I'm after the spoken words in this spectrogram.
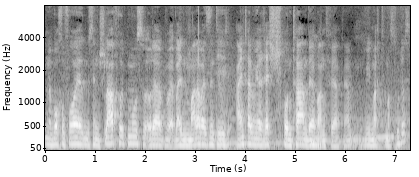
eine Woche vorher ein bisschen den Schlafrhythmus? Oder weil normalerweise sind die Einteilungen ja recht spontan, wer mhm. wann fährt. Ja, wie macht, machst du das?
